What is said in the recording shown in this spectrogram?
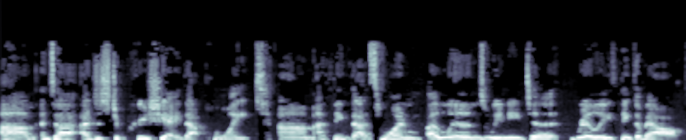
Um, and so I, I, just appreciate that point. Um, I think that's one a lens we need to really think about.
